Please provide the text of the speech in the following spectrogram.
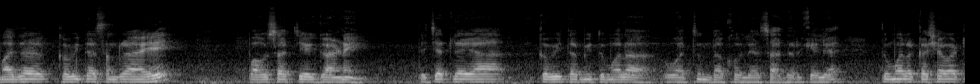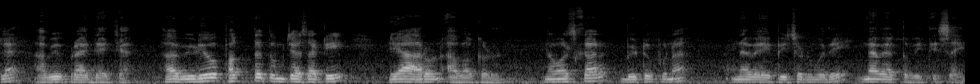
माझा कविता संग्रह आहे पावसाचे गाणे. त्याच्यातल्या या कविता मी तुम्हाला वाचून दाखवल्या सादर केल्या. तुम्हाला कशा वाटल्या? अभिप्राय द्यायच्या. हा व्हिडिओ फक्त तुमच्यासाठी या अरुण आबाकडून. नमस्कार भेटू पुन्हा नव्या एपिसोडमध्ये नव्या कवितेसहित.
